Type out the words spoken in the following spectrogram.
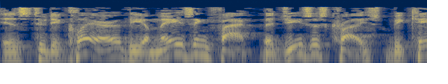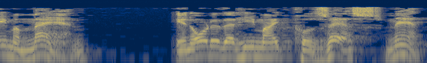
is to declare the amazing fact that Jesus Christ became a man in order that he might possess men,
